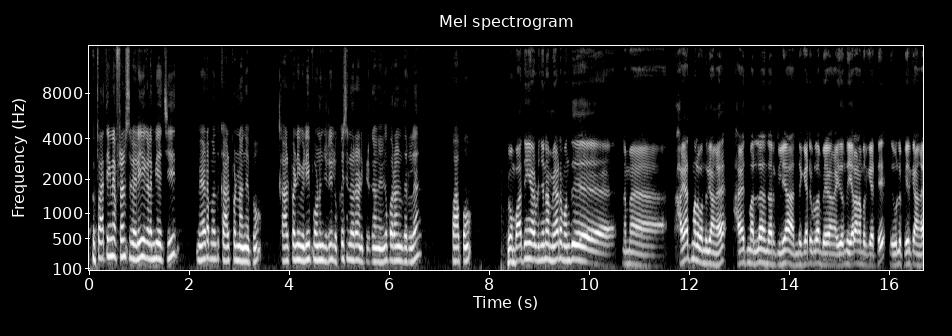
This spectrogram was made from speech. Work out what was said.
இப்போ பார்த்தீங்கன்னா ஃப்ரெண்ட்ஸ் வெளியே கிளம்பியாச்சு. மேடம் வந்து கால் பண்ணாங்க இப்போ. கால் பண்ணி வெளியே போகணும்னு சொல்லி லொக்கேஷன் வர அனுப்பியிருக்காங்க. எங்கே போகிறாங்கன்னு தெரில பார்ப்போம் இப்போ பார்த்தீங்க அப்படின்னு சொன்னால் மேடம் வந்து நம்ம ஹயாத் மால் வந்திருக்காங்க. ஹயாத் மாலில் அந்த இருக்கு இல்லையா அந்த கேட்டுக்குள்ள தான் போயிருக்காங்க. இது வந்து ஏழாம் நம்பர் கேட்டு இது உள்ளே போயிருக்காங்க.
